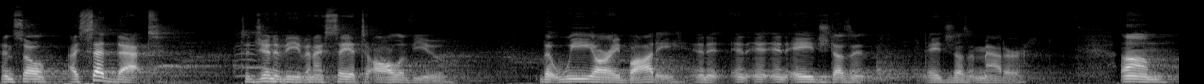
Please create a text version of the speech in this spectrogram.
And so I said that to Genevieve, and I say it to all of you that we are a body, and, it, and, and age, doesn't, age doesn't matter. Um,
